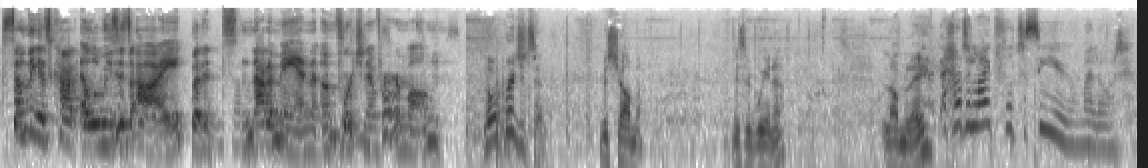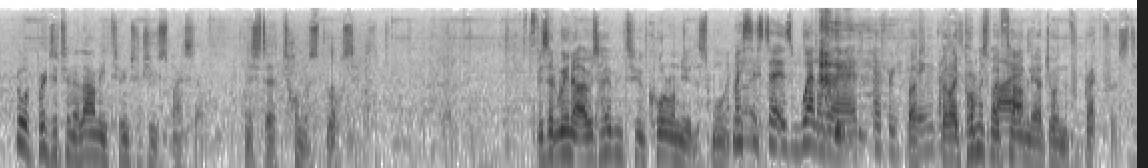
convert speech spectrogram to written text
Something has caught Eloise's eye, but it's not a man, unfortunate for her mom. Lord Bridgerton. Miss Sharma, Miss Edwina, Lumley. How delightful to see you, my lord. Lord Bridgerton, allow me to introduce myself. Mr. Thomas Dorset. Miss Edwina, I was hoping to call on you this morning. My sister is well aware of everything. But, but I has promised my family I'd join them for breakfast.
